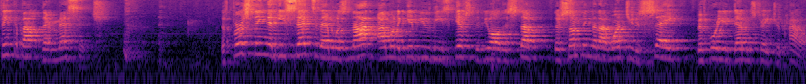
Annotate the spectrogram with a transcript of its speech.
think about their message. The first thing that he said to them was not, I want to give you these gifts to do all this stuff. There's something that I want you to say before you demonstrate your power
